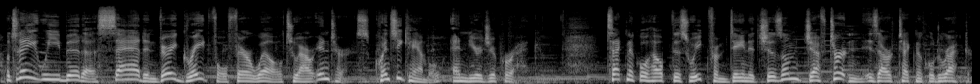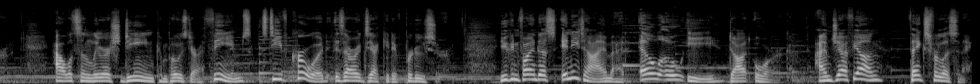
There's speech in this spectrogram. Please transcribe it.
Well, today we bid a sad and very grateful farewell to our interns, Quincy Campbell and Nirja Parak. Technical help this week from Dana Chisholm. Jeff Turton is our technical director. Allison Lirish Dean composed our themes. Steve Curwood is our executive producer. You can find us anytime at loe.org. I'm Jeff Young. Thanks for listening.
